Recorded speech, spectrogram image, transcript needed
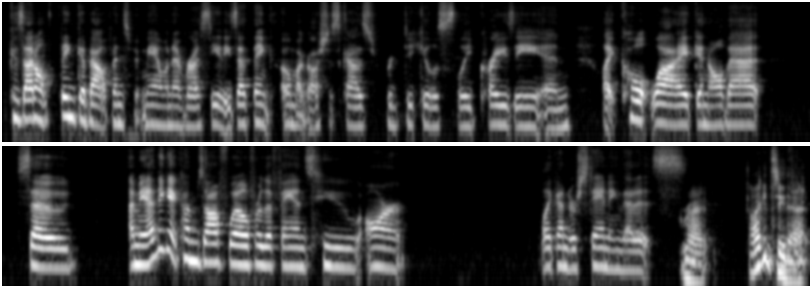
because I don't think about Vince McMahon whenever I see these. I think, oh my gosh, this guy's ridiculously crazy and like cult like and all that. So, I mean, I think it comes off well for the fans who aren't like understanding that it's right. I can see that.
